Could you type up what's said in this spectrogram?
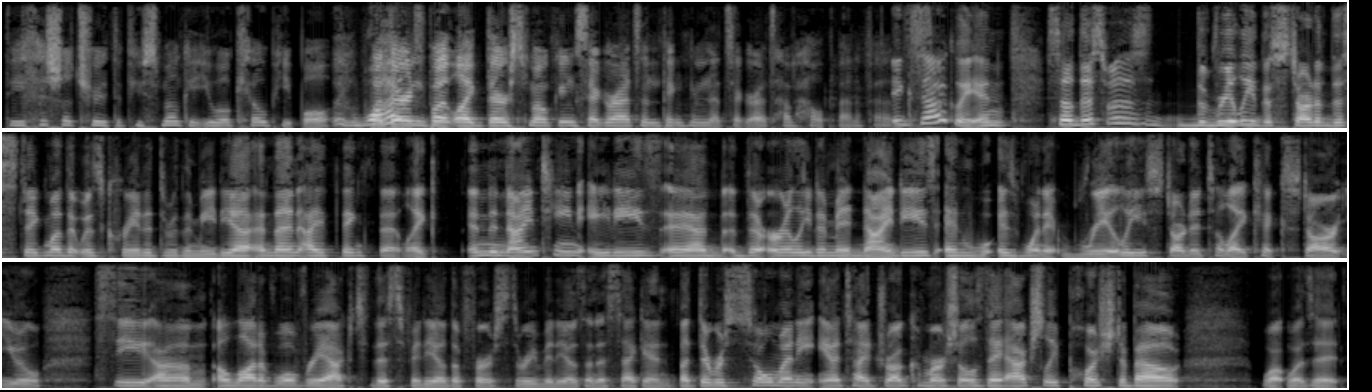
the official truth: if you smoke it, you will kill people. But what? they're but like they're smoking cigarettes and thinking that cigarettes have health benefits. Exactly. And so this was the really the start of the stigma that was created through the media. And then I think that like in the 1980s and the early to mid 90s and w- is when it really started to like kickstart. You'll see um, Um, a lot of, we'll react to this video, the first three videos in a second, but there were so many anti-drug commercials. They actually pushed about, what was it?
